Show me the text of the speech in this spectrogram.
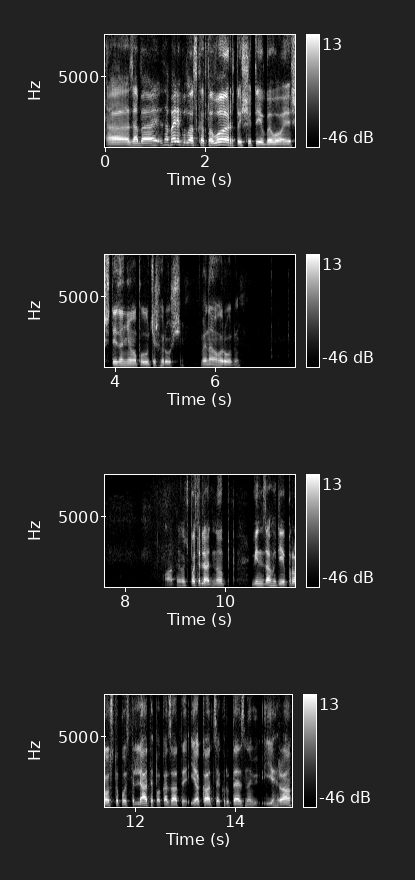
А, забери, забери, будь ласка, товар, той, що ти вбиваєш. Ти за нього получиш гроші. Винагороду. А ти хочеш постріляти? Ну, він захотів просто постріляти, показати, яка це крутезна ігра.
